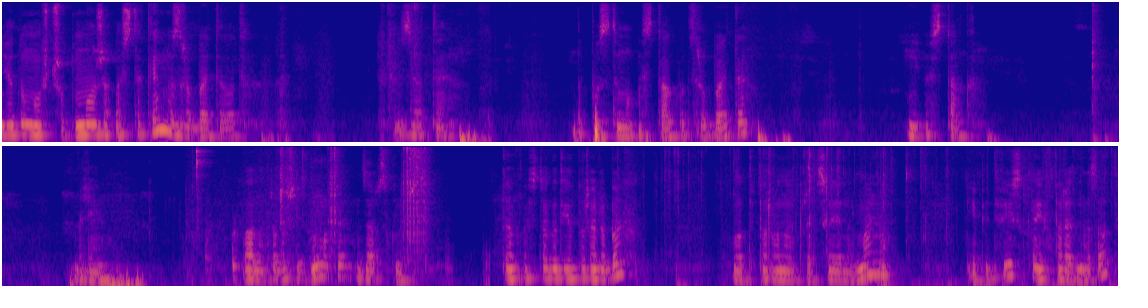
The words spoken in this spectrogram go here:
Я думав, що може ось таким зробити, от взяти, допустимо, ось так от зробити. І ось так. Блін. Ладно, треба щось думати. Зараз включуся. Так, ось так от я переробив. От тепер воно працює нормально. І підвіска, і вперед-назад.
